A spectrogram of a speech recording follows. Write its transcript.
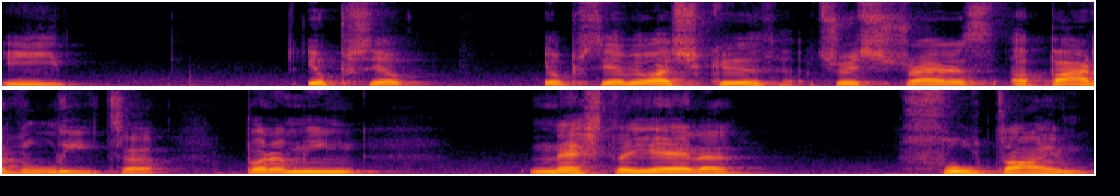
e eu percebo, eu percebo, eu acho que Trish Stratus, a par de Lita, para mim, nesta era full time,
